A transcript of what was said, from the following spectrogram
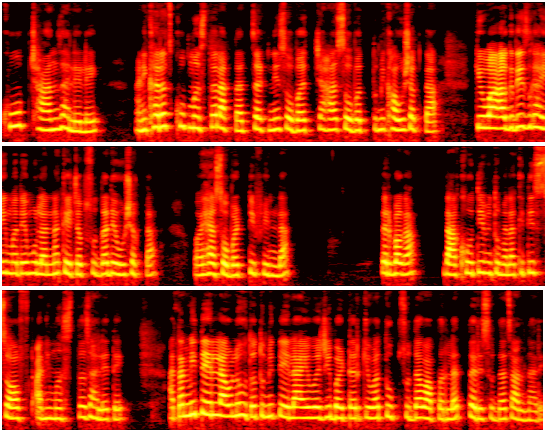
खूप छान झालेले. आणि खरंच खूप मस्त लागतात. चटणीसोबत चहासोबत तुम्ही खाऊ शकता. किंवा अगदीच घाईमध्ये मुलांना केचपसुद्धा देऊ शकता ह्यासोबत टिफिनला. तर बघा दाखवते मी तुम्हाला किती सॉफ्ट आणि मस्त झाले ते. आता मी तेल लावलं होतं तुम्ही तेलाऐवजी बटर किंवा तूपसुद्धा वापरलं तरीसुद्धा चालणार आहे.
